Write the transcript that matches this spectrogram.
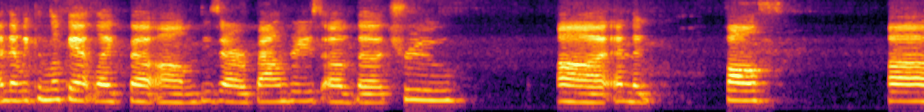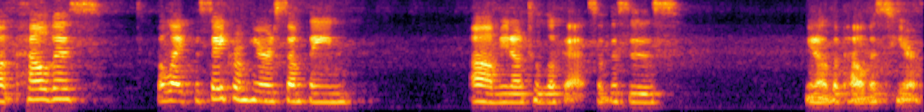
And then we can look at like the, um, these are boundaries of the true uh, and the false uh, pelvis. But like the sacrum here is something, um, you know, to look at. So this is, you know, the pelvis here.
